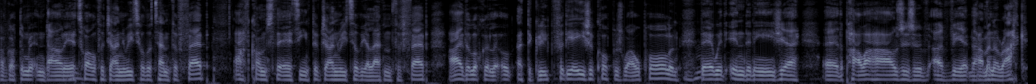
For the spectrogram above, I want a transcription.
I've got them written down here, 12th of January till the 10th of Feb. AFCON's 13th of January till the 11th of Feb. I had a look a little at the group for the Asia Cup as well, Paul, and mm-hmm. they're with Indonesia, uh, the powerhouses of, of Vietnam and Iraq.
